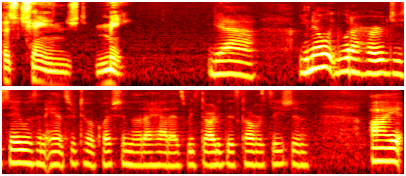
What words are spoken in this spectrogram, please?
has changed me. Yeah. You know what I heard you say was an answer to a question that I had as we started this conversation. I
